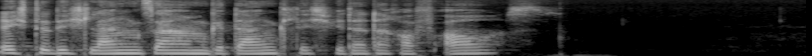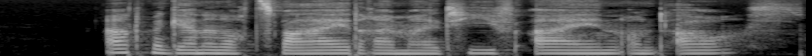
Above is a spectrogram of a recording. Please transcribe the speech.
Richte dich langsam gedanklich wieder darauf aus. Atme gerne noch zwei, dreimal tief ein und aus.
